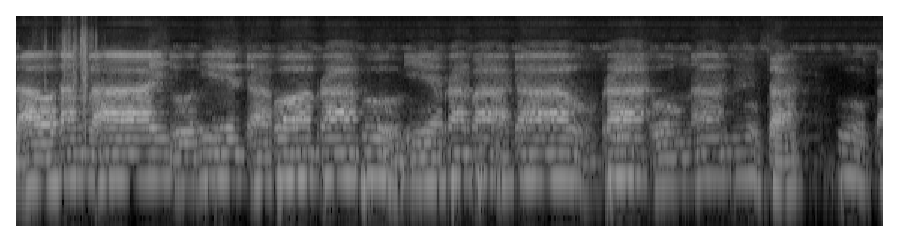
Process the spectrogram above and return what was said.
เราทั้งหลายอยู่ที่จะพร้อมพระผู้มีพระภาคเจ้า พระองค์นั้นผู้สัตผู้ไกล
